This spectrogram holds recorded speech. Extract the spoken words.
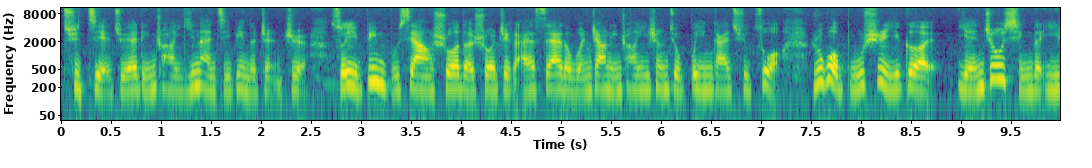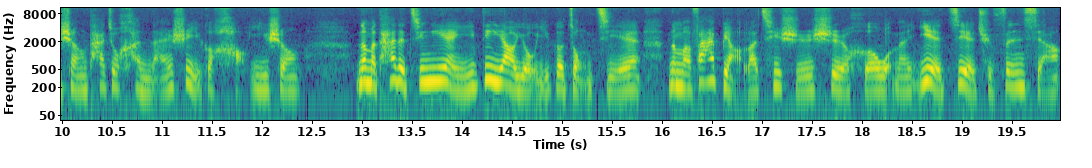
去解决临床疑难疾病的诊治。所以，并不像说的说这个 SCI 的文章，临床医生就不应该去做。如果不是一个研究型的医生，他就很难是一个好医生。那么他的经验一定要有一个总结，那么发表了，其实是和我们业界去分享，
